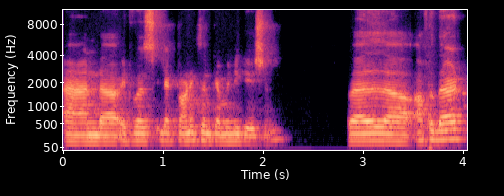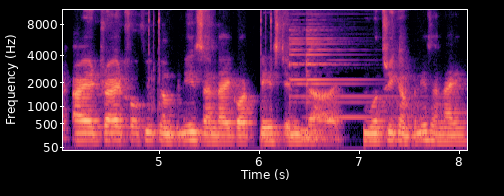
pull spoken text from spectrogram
and uh, it was electronics and communication. Well, uh, after that, I tried for a few companies and I got placed in uh, two or three companies and I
